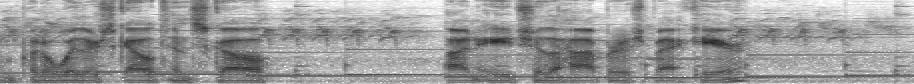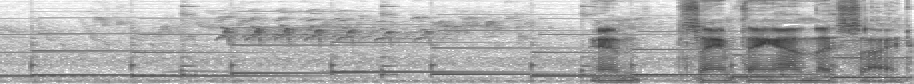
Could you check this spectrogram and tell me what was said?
and put a wither skeleton skull on each of the hoppers back here. And same thing on this side.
